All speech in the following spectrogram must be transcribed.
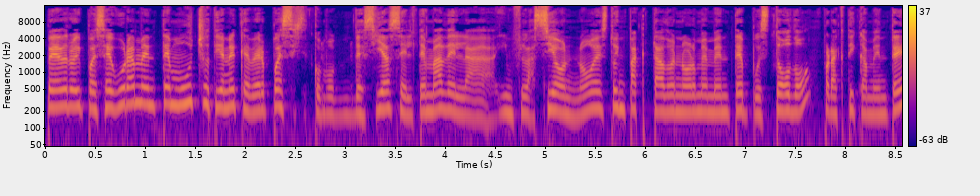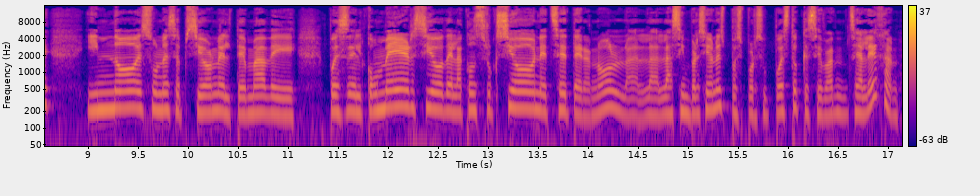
Pedro, y pues seguramente mucho tiene que ver, pues, como decías, el tema de la inflación, ¿no? Esto ha impactado enormemente, pues, todo prácticamente, y no es una excepción el tema de, pues, el comercio, de la construcción, etcétera, ¿no? las inversiones, pues, por supuesto que se van, se alejan.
